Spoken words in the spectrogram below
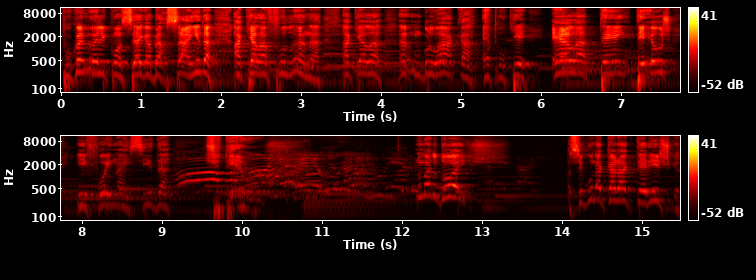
Por como ele consegue abraçar ainda aquela fulana, aquela bruaca? É porque ela tem Deus e foi nascida de Deus. Número dois, a segunda característica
